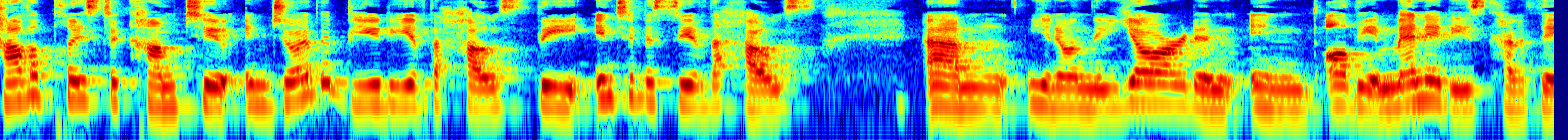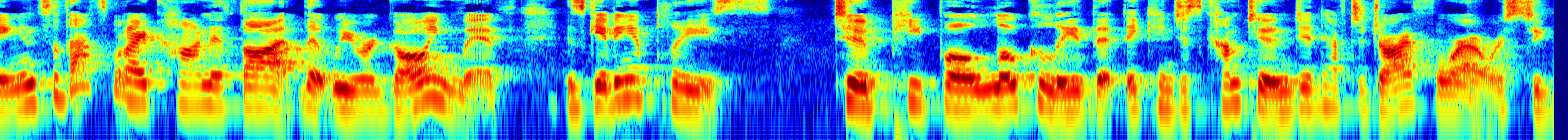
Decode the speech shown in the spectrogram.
have a place to come to, enjoy the beauty of the house, the intimacy of the house, um, you know, in the yard and in all the amenities kind of thing. And so that's what I kind of thought that we were going with is giving a place to people locally that they can just come to and didn't have to drive four hours to,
